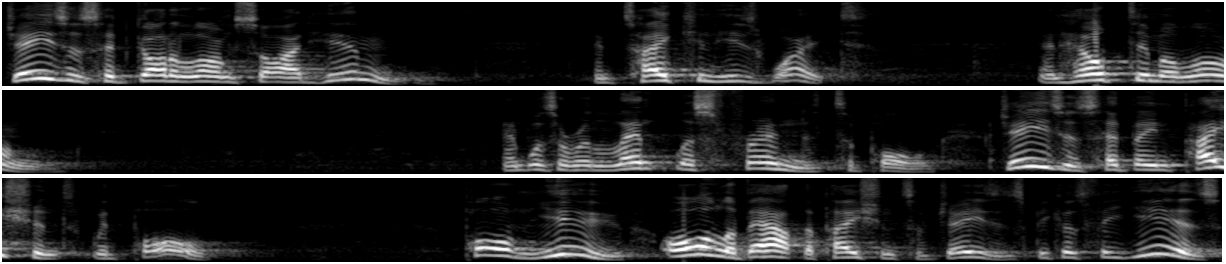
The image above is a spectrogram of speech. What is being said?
Jesus had got alongside him and taken his weight and helped him along and was a relentless friend to Paul. Jesus had been patient with Paul. Paul knew all about the patience of Jesus because for years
